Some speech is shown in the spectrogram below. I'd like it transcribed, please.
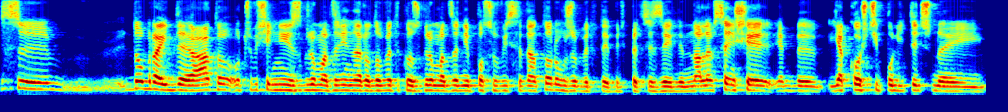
Jest y, dobra idea. To oczywiście nie jest Zgromadzenie Narodowe, tylko Zgromadzenie Posłów i Senatorów, żeby tutaj być precyzyjnym, no ale w sensie jakby jakości politycznej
